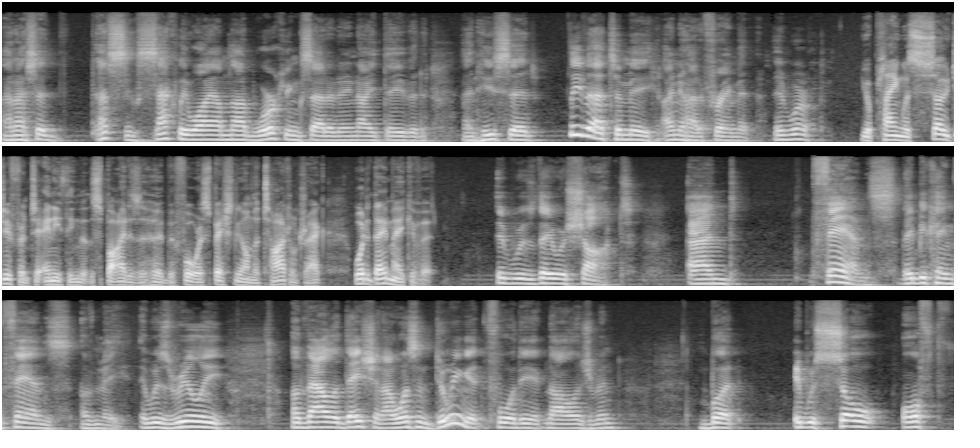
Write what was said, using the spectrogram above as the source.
And I said, That's exactly why I'm not working Saturday night, David. And he said, Leave that to me. I know how to frame it. It worked. Your playing was so different to anything that the Spiders had heard before, especially on the title track. What did they make of it? It was they were shocked and fans. They became fans of me. It was really a validation. I wasn't doing it for the acknowledgement, but it was so off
